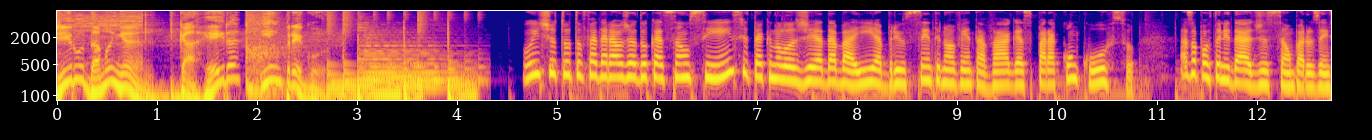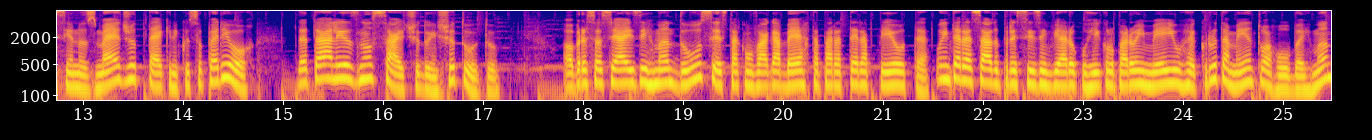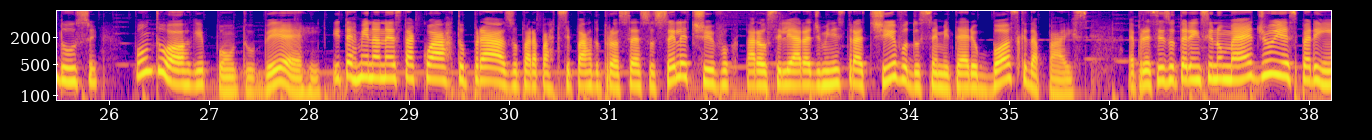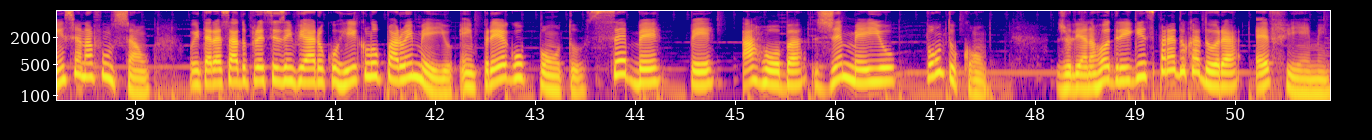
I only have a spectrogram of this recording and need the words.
Giro da Manhã. Carreira e emprego. O Instituto Federal de Educação, Ciência e Tecnologia da Bahia abriu 190 vagas para concurso. As oportunidades são para os ensinos médio, técnico e superior. Detalhes no site do Instituto. Obras Sociais Irmã Dulce está com vaga aberta para terapeuta. O interessado precisa enviar o currículo para o e-mail recrutamento@irmandulce.org.br. E termina nesta quarto prazo para participar do processo seletivo para auxiliar administrativo do cemitério Bosque da Paz. É preciso ter ensino médio e experiência na função. O interessado precisa enviar o currículo para o e-mail emprego.cbp@gmail.com. Juliana Rodrigues para Educadora FM.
